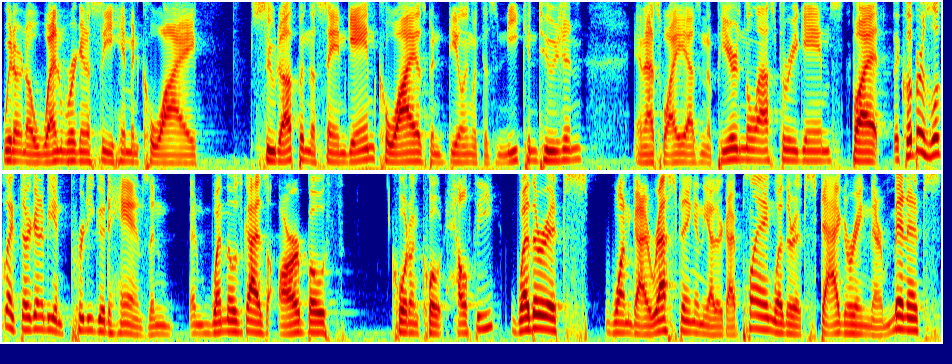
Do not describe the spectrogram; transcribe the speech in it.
We don't know when we're going to see him and Kawhi suit up in the same game. Kawhi has been dealing with this knee contusion, and that's why he hasn't appeared in the last three games. But the Clippers look like they're going to be in pretty good hands, and and when those guys are both quote unquote healthy, whether it's one guy resting and the other guy playing, whether it's staggering their minutes,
